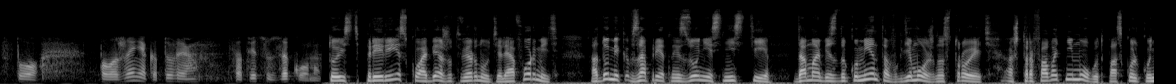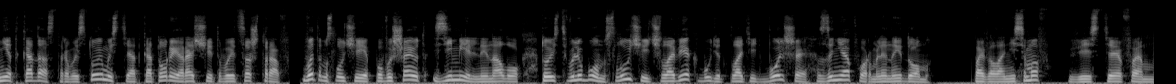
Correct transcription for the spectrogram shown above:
в то положение, которое соответствует закону. То есть прирезку обяжут вернуть или оформить, а домик в запретной зоне снести. Дома без документов, где можно строить, оштрафовать не могут, поскольку нет кадастровой стоимости, от которой рассчитывается штраф. В этом случае повышают земельный налог. То есть в любом случае человек будет платить больше за неоформленный дом. Павел Анисимов, Вести ФМ.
